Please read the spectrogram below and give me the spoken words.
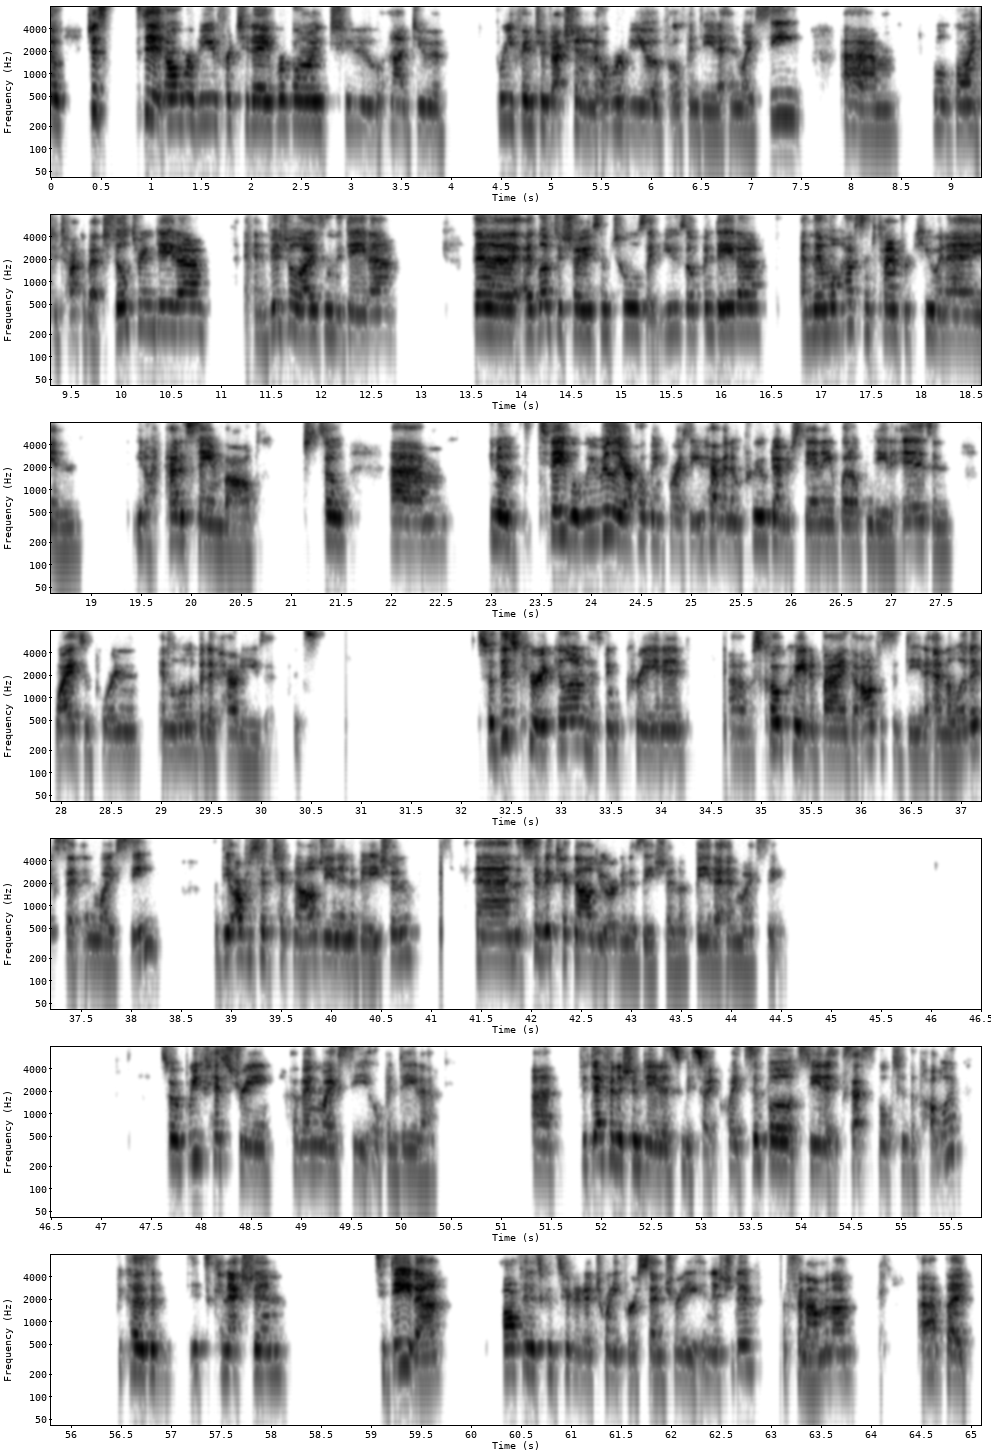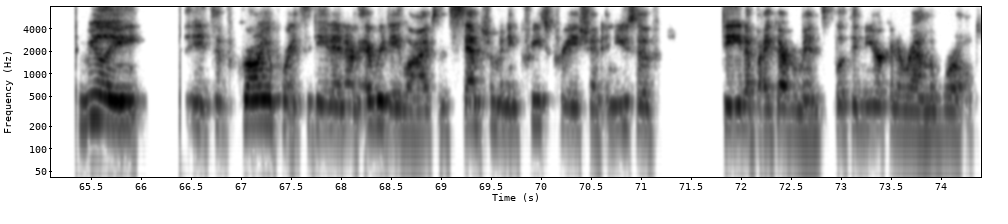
So just an overview for today, we're going to uh, do a brief introduction and overview of Open Data NYC. Um, we're going to talk about filtering data and visualizing the data. Then I'd love to show you some tools that use open data, and then we'll have some time for Q&A and you know how to stay involved. So um, you know, today what we really are hoping for is that you have an improved understanding of what open data is and why it's important and a little bit of how to use it. It's so this curriculum has been created, uh, was co-created by the Office of Data Analytics at NYC, the Office of Technology and Innovation, and the Civic Technology Organization of Beta NYC. So a brief history of NYC open data. Uh, the definition of data is going to be quite simple. It's data accessible to the public because of its connection to data. Often it's considered a 21st century initiative or phenomenon, uh, but really it's of growing importance to data in our everyday lives and stems from an increased creation and use of data by governments, both in New York and around the world.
